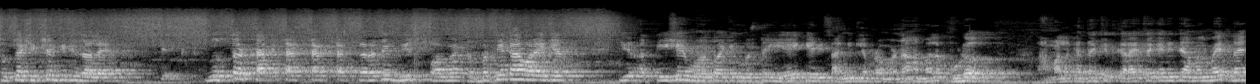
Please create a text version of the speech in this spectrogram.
तुमचं शिक्षण किती झालं आहे नुसतं टाक टाक टाक टाक करत एक वीस फॉर्मॅट पण ते काय भरायचे ही अतिशय महत्त्वाची गोष्ट ही आहे की सांगितल्याप्रमाणे आम्हाला पुढं आम्हाला कदाचित करायचं की नाही ते आम्हाला माहीत नाही.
